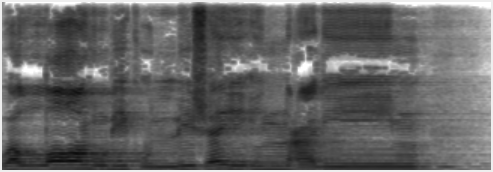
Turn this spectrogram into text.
والله بكل شيء عليم.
